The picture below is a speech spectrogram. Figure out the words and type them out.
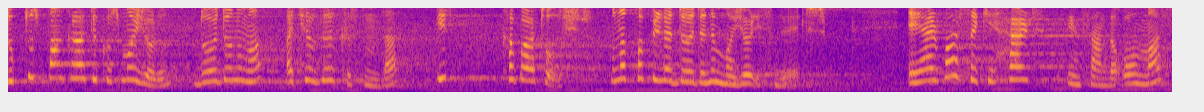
Ductus pancreaticus major'un duodenuma açıldığı kısmında bir kabartı oluşur. Buna papilla duodenum major ismi verilir. Eğer varsa ki her insanda olmaz,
